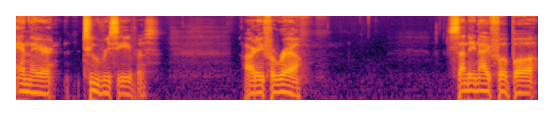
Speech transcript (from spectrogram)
and their two receivers. Are they for real? Sunday night football.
